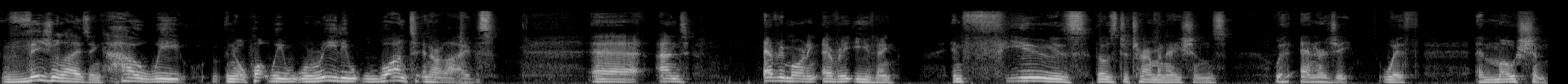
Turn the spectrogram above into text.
visualizing how we you know, what we really want in our lives. Uh, and every morning, every evening, infuse those determinations with energy, with emotion.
